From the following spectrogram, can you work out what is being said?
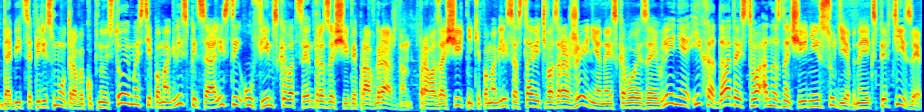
Добиться пересмотра выкупной стоимости помогли специалисты Уфимского центра защиты прав граждан. Правозащитники помогли составить возражение возражение на исковое заявление и ходатайство о назначении судебной экспертизы.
